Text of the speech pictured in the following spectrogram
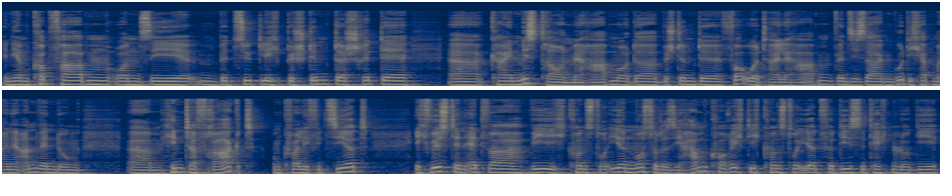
in ihrem Kopf haben und sie bezüglich bestimmter Schritte äh, kein Misstrauen mehr haben oder bestimmte Vorurteile haben, wenn sie sagen, gut, ich habe meine Anwendung ähm, hinterfragt und qualifiziert, ich wüsste in etwa, wie ich konstruieren muss oder sie haben richtig konstruiert für diese Technologie,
